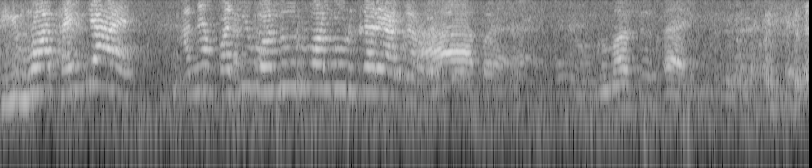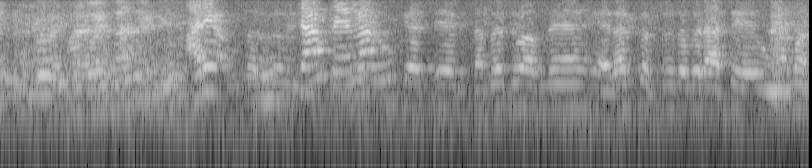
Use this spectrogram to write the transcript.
ધીમો થઈ જાય. અને પછી વલુર વલુર કર્યા કરે. હા ઊંઘમાં શું થાય? અરે ઉઠતા પહેલા એવું કે છે કે તમે જો અમને હેરાન કરશો તો રાતે ઊંઘમાં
